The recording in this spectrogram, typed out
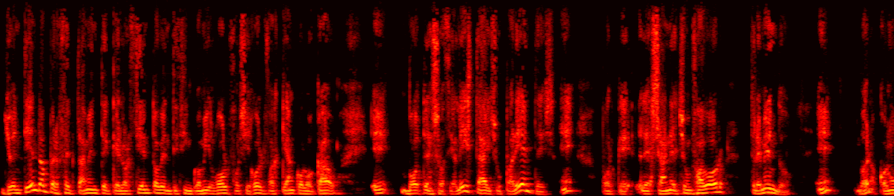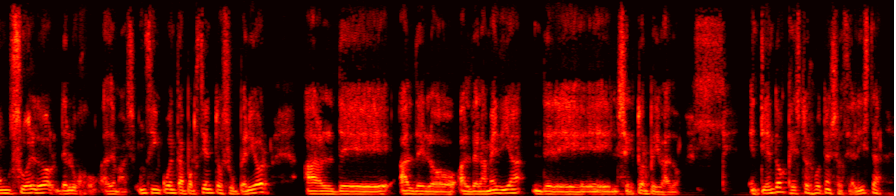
Yo entiendo perfectamente que los 125 mil golfos y golfas que han colocado eh, voten socialista y sus parientes. Eh, porque les han hecho un favor tremendo. ¿eh? Bueno, con un sueldo de lujo, además, un 50% superior al de, al de, lo, al de la media del sector privado. Entiendo que estos voten socialista,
